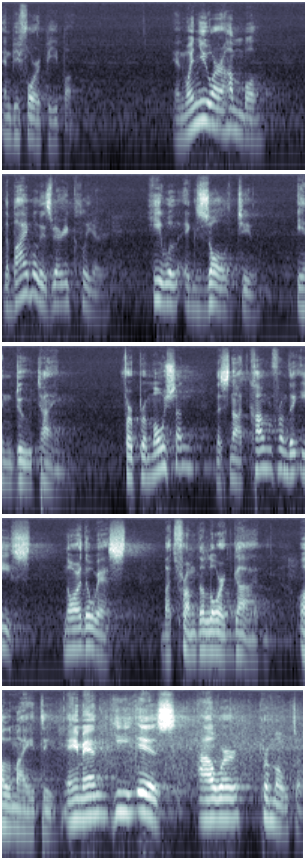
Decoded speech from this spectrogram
and before people. And when you are humble, the Bible is very clear. He will exalt you in due time. For promotion does not come from the east nor the west, but from the Lord God Almighty. Amen. He is our promoter.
